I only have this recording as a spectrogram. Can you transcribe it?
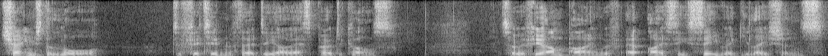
change the law to fit in with their DRS protocols. So if you're umpiring with uh, ICC regulations,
